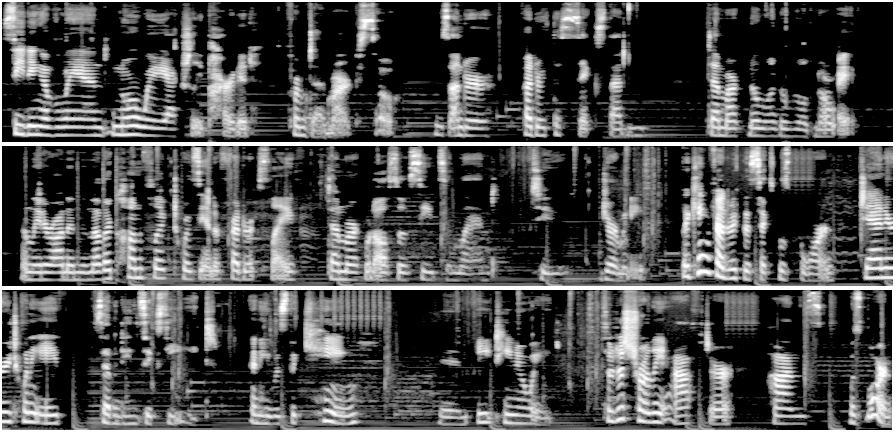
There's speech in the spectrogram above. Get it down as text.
ceding of land, Norway actually parted from Denmark. So it was under Frederick VI that Denmark no longer ruled Norway. And later on, in another conflict towards the end of Frederick's life, Denmark would also cede some land to Germany. But King Frederick VI was born January 28, 1768, and he was the king in 1808, so just shortly after Hans was born.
